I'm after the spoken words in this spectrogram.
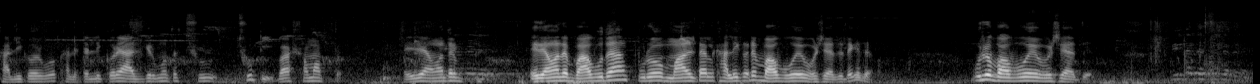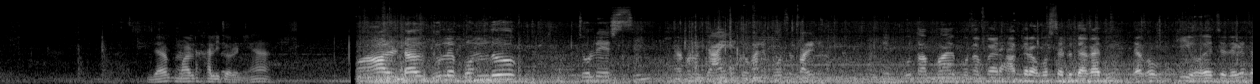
খালি করব, খালি টালি করে আজকের মতো ছুটি বা সমাপ্ত। এই যে আমাদের, এই যে আমাদের বাবুদা পুরো মাল টাল খালি করে বাবু হয়ে বসে আছে, দেখেছ? পুরো বাবু হয়ে বসে আছে। যাই হোক, মালটা খালি করে নি হ্যাঁ। মাল টাল তুলে বন্ধু, চলে এসেছি। এখনও যাইনি, দোকানে পৌঁছে পারিনি। প্রতাপ ভাই, প্রতাপ ভাইয়ের হাতের অবস্থা একটু দেখা দিই। দেখো কি হয়েছে, দেখেছ?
